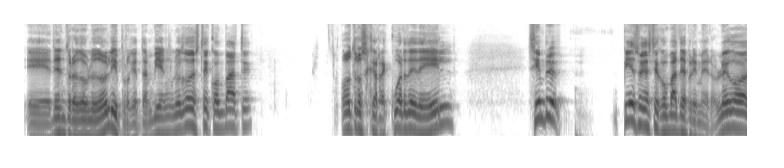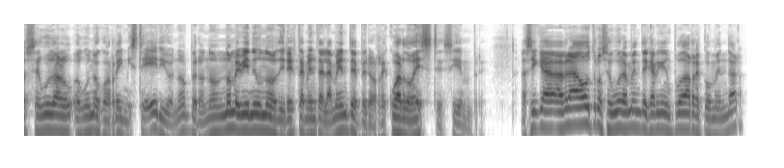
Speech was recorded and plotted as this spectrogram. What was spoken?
eh, dentro de WWE, porque también luego de este combate, otros que recuerde de él, siempre pienso en este combate primero. Luego seguro alguno con Rey Misterio, ¿no? Pero no, no, me viene uno directamente a la mente, pero recuerdo este siempre. Así que habrá otro seguramente que alguien pueda recomendar.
